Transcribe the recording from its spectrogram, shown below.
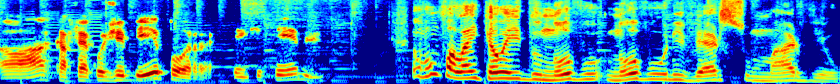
Ah, café com GB, porra. Tem que ter, né? Então vamos falar então aí do novo, novo universo Marvel.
